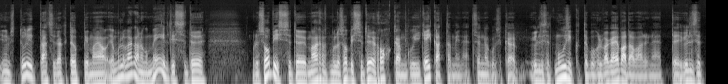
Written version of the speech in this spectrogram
inimesed tulid, tahtsid hakata õppima ja, ja mulle väga nagu meeldis see töö mulle sobis see töö, ma arvan, et mulle sobis see töö rohkem kui keikatamine, et see on nagu sihuke üldiselt muusikute puhul väga ebatavaline, et üldiselt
